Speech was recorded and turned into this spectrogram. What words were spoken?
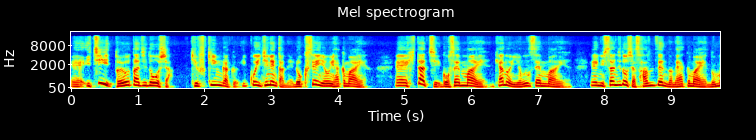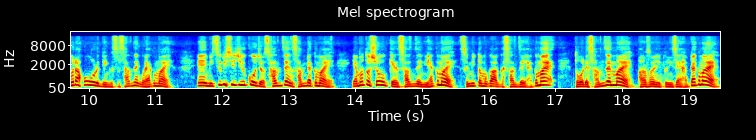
えー、1位トヨタ自動車、寄付金額、1個1年間ね、6400万円。えー、日立5000万円、キャノン4000万円、えー、日産自動車3700万円、野村ホールディングス3500万円、えー、三菱重工場3300万円、大和証券3200万円、住友化学3100万円、東レ3000万円、パナソニック2800万円、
